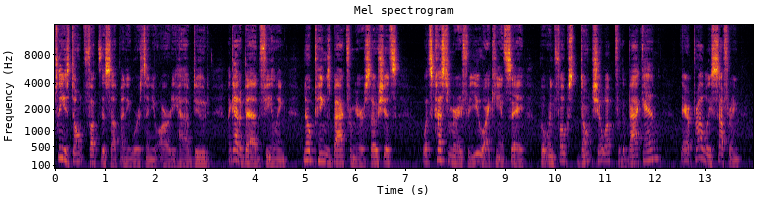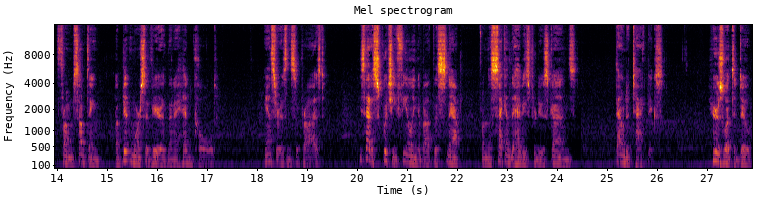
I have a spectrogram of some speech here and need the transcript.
Please don't fuck this up any worse than you already have, dude. I got a bad feeling. No pings back from your associates. What's customary for you, I can't say, but when folks don't show up for the back end, they are probably suffering from something a bit more severe than a head cold. Answer isn't surprised. He's had a squitchy feeling about this snap from the second the heavies produced guns. Down to tactics. Here's what to do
